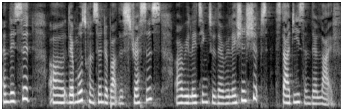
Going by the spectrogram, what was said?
And they said uh, they're most concerned about the stresses uh, relating to their relationships, studies, and their life.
